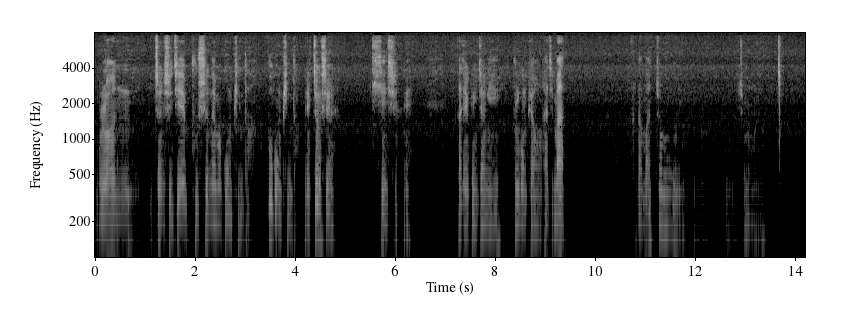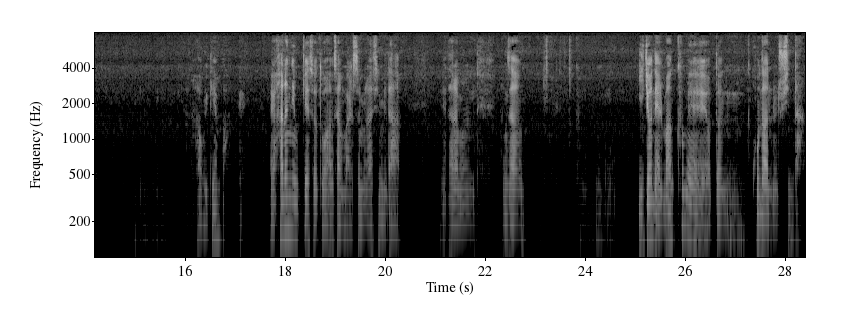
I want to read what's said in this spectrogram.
물론 전시지의 부시는 뭐 공핀다, 부공핀다, 예, 정실, 현실. 예. 사실 굉장히 불공평하지만 그나마 좀좀 좀 하느님께서도 항상 말씀을 하십니다. 네, 사람은 항상 그 이겨낼 만큼의 어떤 고난을 주신다.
